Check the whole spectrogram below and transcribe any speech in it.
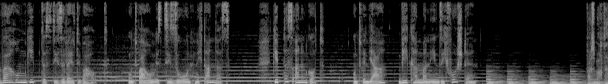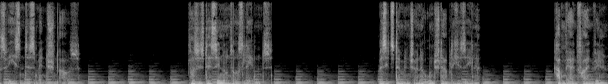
Warum gibt es diese Welt überhaupt? Und warum ist sie so und nicht anders? Gibt es einen Gott? Und wenn ja, wie kann man ihn sich vorstellen? Was macht das Wesen des Menschen aus? Was ist der Sinn unseres Lebens? Besitzt der Mensch eine unsterbliche Seele? Haben wir einen freien Willen?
